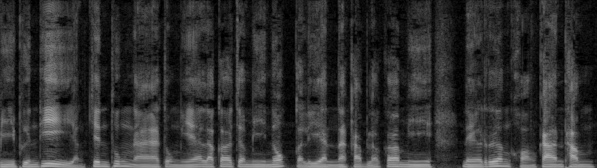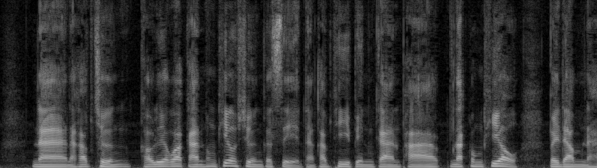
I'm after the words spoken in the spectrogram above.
มีพื้นที่อย่างเช่นทุ่งนาตรงนี้แล้วก็จะมีนกกระเรียนนะครับ แล้วก็มีในเรื่องของการทำ นานะครับเชิงเขาเรียกว่าการท่องเที่ยวเชิงเกษตรนะครับที่เป็นการพานักท่องเที่ยวไปดำนา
